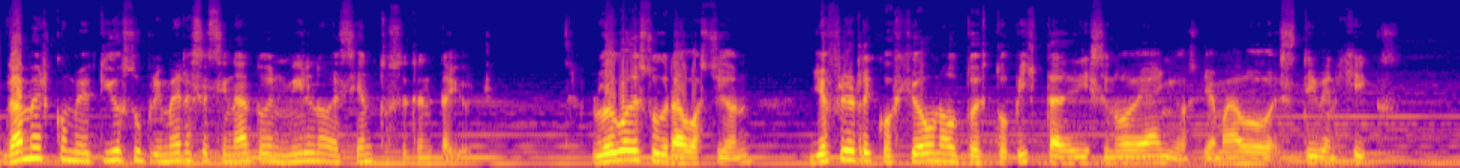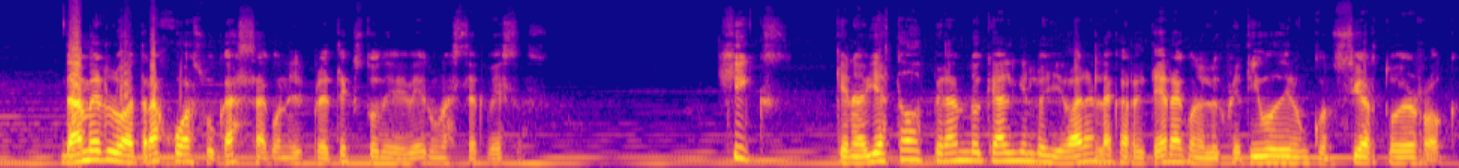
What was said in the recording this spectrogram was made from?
Dahmer cometió su primer asesinato en 1978. Luego de su graduación, Jeffrey recogió a un autoestopista de 19 años llamado Steven Hicks. Dahmer lo atrajo a su casa con el pretexto de beber unas cervezas. Hicks, quien había estado esperando que alguien lo llevara en la carretera con el objetivo de ir a un concierto de rock,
